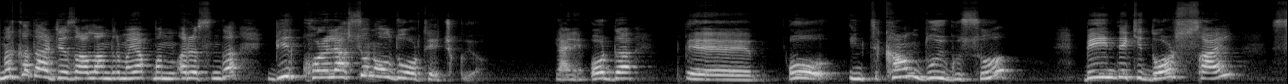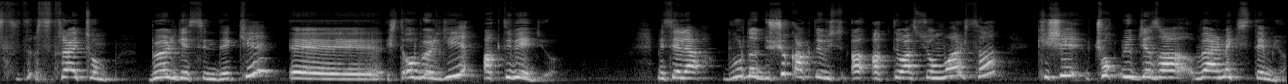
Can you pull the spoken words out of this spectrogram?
ne kadar cezalandırma yapmanın arasında bir korelasyon olduğu ortaya çıkıyor. Yani orada e, o intikam duygusu beyindeki dorsal striatum bölgesindeki e, işte o bölgeyi aktive ediyor. Mesela burada düşük aktivasyon varsa kişi çok büyük ceza vermek istemiyor.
